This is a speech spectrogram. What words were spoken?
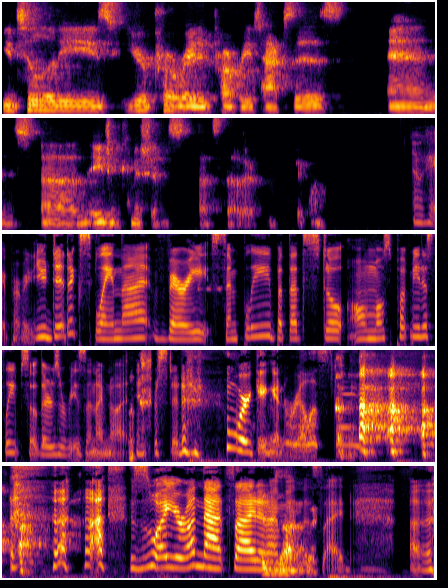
utilities, your prorated property taxes, and um, agent commissions. That's the other big one. Okay, perfect. You did explain that very simply, but that still almost put me to sleep. So there's a reason I'm not interested in working in real estate. this is why you're on that side and I'm on this side. Uh,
